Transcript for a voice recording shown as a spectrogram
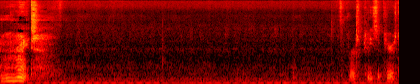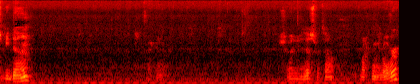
All right. First piece appears to be done. show you this without knocking it over.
